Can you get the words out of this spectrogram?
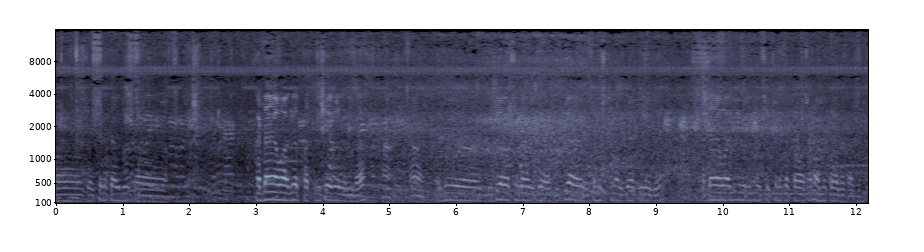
ನಾವು ಶೈಕ್ಷಣಿಕ ಕಡ್ಡಾಯವಾಗಿ ಪತ್ರಿಕೆ ಇರೋದ್ರಿಂದ ಹಾಂ. ಇದು ದ್ವಿತೀಯ ವರ್ಷದ ದ್ವಿತೀಯ ಸೆಮಿಸ್ಟರ್ನ ವಿದ್ಯಾರ್ಥಿಗಳಿಗೆ ಕಡ್ಡಾಯವಾಗಿ ಇವರಿಗೆ ಶೈಕ್ಷಣಿಕ ಪ್ರವಾಸವನ್ನು ಹಮ್ಮಿಕೊಳ್ಳಬೇಕಾಗುತ್ತೆ.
